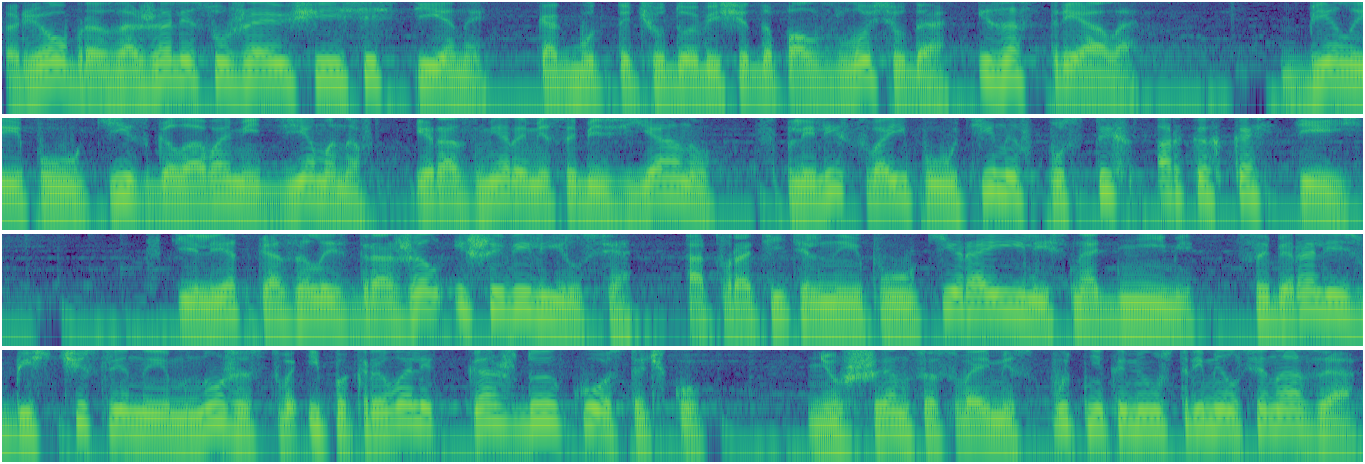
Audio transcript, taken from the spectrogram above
Ребра зажали сужающиеся стены, как будто чудовище доползло сюда и застряло. Белые пауки с головами демонов и размерами с обезьяну сплели свои паутины в пустых арках костей. Скелет, казалось, дрожал и шевелился – Отвратительные пауки роились над ними, собирались в бесчисленные множества и покрывали каждую косточку. Нюшен со своими спутниками устремился назад.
